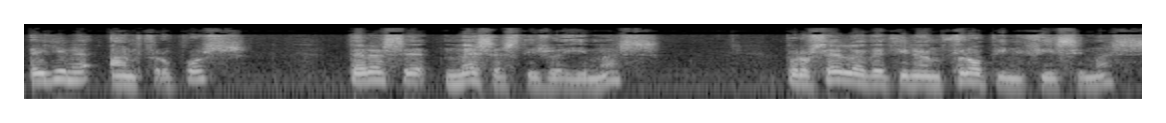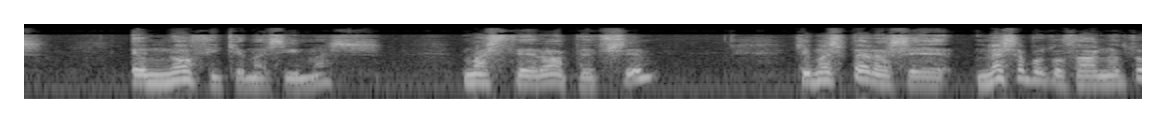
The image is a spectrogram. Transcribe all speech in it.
έγινε άνθρωπος πέρασε μέσα στη ζωή μας προσέλαβε την ανθρώπινη φύση μας ενώθηκε μαζί μας μας θεράπευσε και μας πέρασε μέσα από το θάνατο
